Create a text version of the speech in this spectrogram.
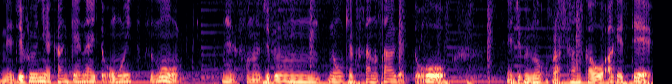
ね、自分には関係ないと思いつつも、ね、その自分のお客さんのターゲットを、ね、自分のほら単価を上げて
